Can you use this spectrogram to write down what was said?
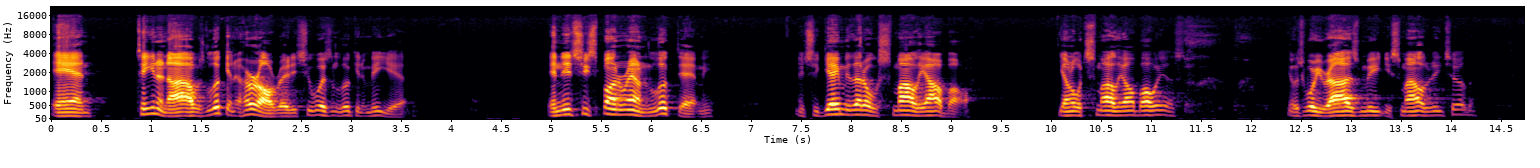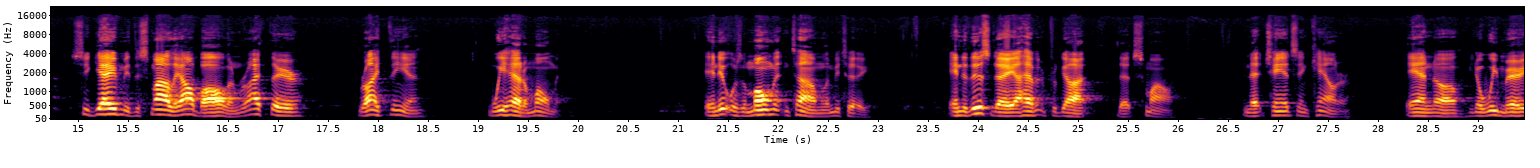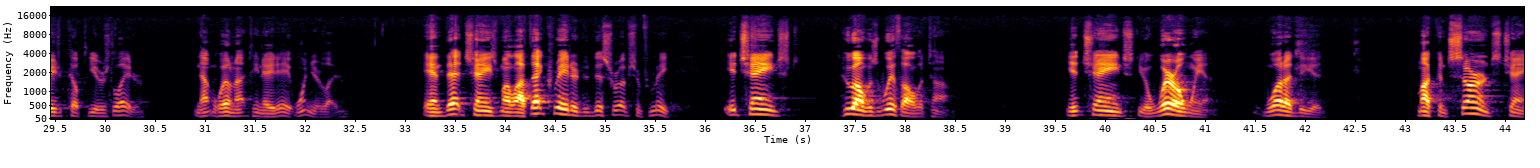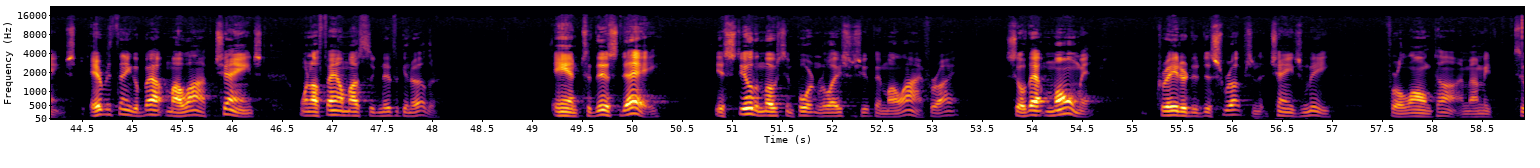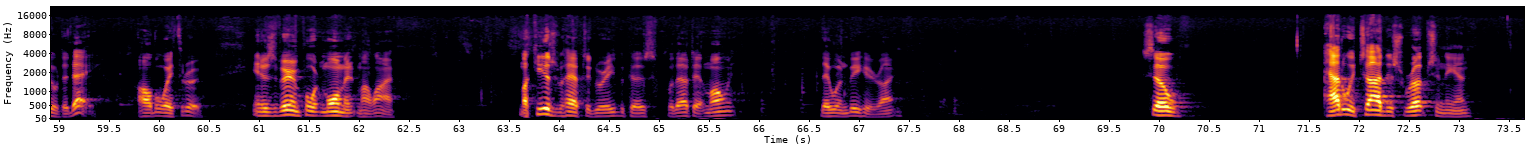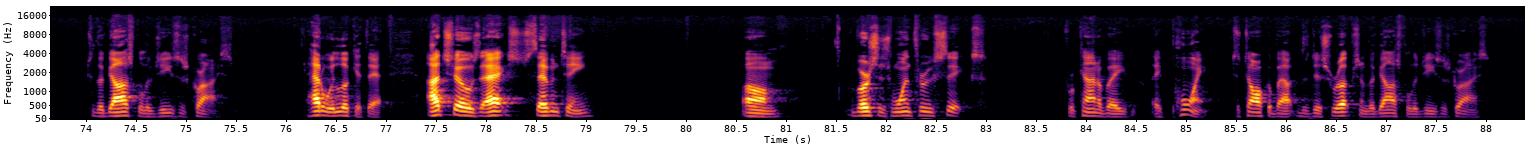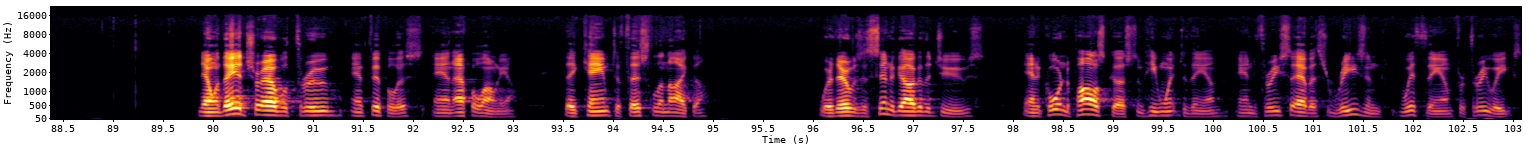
And Tina and I, I was looking at her already. She wasn't looking at me yet. And then she spun around and looked at me, and she gave me that old smiley eyeball. Y'all know what smiley eyeball is? You know, it's where your eyes meet and you smile at each other. She gave me the smiley eyeball, and right there, right then, we had a moment. And it was a moment in time, let me tell you. And to this day, I haven't forgot that smile and that chance encounter. And, uh, you know, we married a couple years later. Not, well, 1988, one year later. And that changed my life. That created a disruption for me. It changed who I was with all the time. It changed, you know, where I went, what I did. My concerns changed. Everything about my life changed when I found my significant other. And to this day, it's still the most important relationship in my life, right? So that moment created a disruption that changed me for a long time. I mean, till today, all the way through. And it was a very important moment in my life. My kids would have to agree because without that moment, they wouldn't be here, right? So, how do we tie disruption in to the gospel of Jesus Christ? How do we look at that? I chose Acts 17, um, verses 1 through 6 for kind of a, a point to talk about the disruption of the gospel of Jesus Christ. Now, when they had traveled through Amphipolis and Apollonia, they came to Thessalonica, where there was a synagogue of the Jews. And according to Paul's custom, he went to them and the three Sabbaths reasoned with them for three weeks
